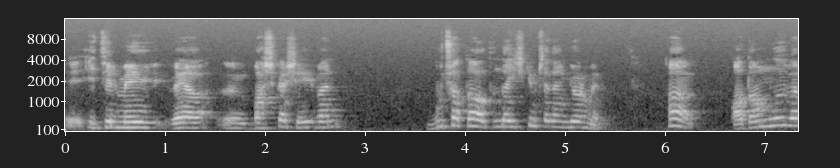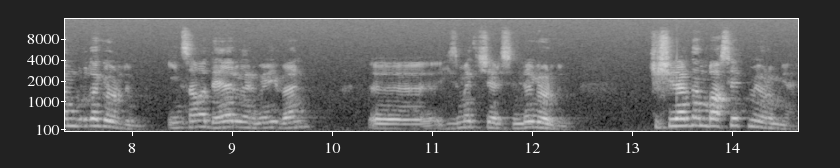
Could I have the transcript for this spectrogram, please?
e, itilmeyi veya e, başka şeyi ben bu çatı altında hiç kimseden görmedim. Ha adamlığı ben burada gördüm. İnsana değer vermeyi ben e, hizmet içerisinde gördüm. Kişilerden bahsetmiyorum yani.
